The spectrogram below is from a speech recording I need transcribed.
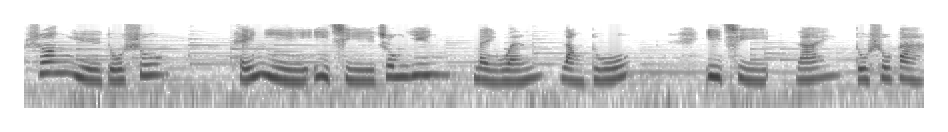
双语读书，陪你一起中英美文朗读，一起来读书吧。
